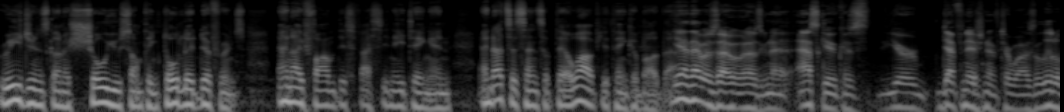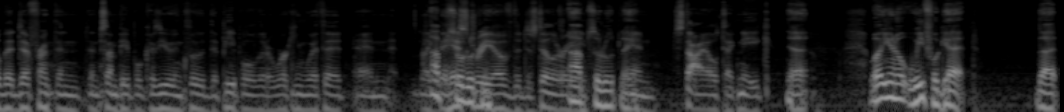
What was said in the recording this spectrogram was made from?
region is going to show you something totally different and I found this fascinating and and that's a sense of terroir if you think about that Yeah, that was uh, what I was going to ask you because your definition of terroir is a little bit different than, than some people because you include the people that are working with it and like the history of the distillery, Absolutely. and style, technique. Yeah. Well, you know, we forget that,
